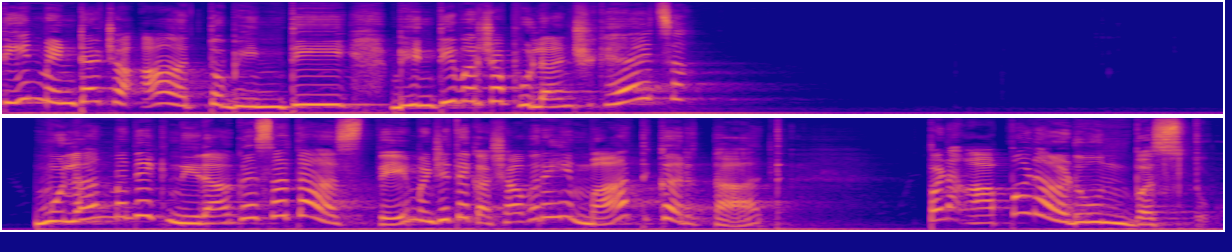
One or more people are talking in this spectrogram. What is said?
तीन मिनिटाच्या आत तो भिंती भिंतीवरच्या फुलांशी खेळायचा. मुलांमध्ये एक निरागसता असते म्हणजे ते कशावरही मात करतात पण आपण अडून बसतो.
